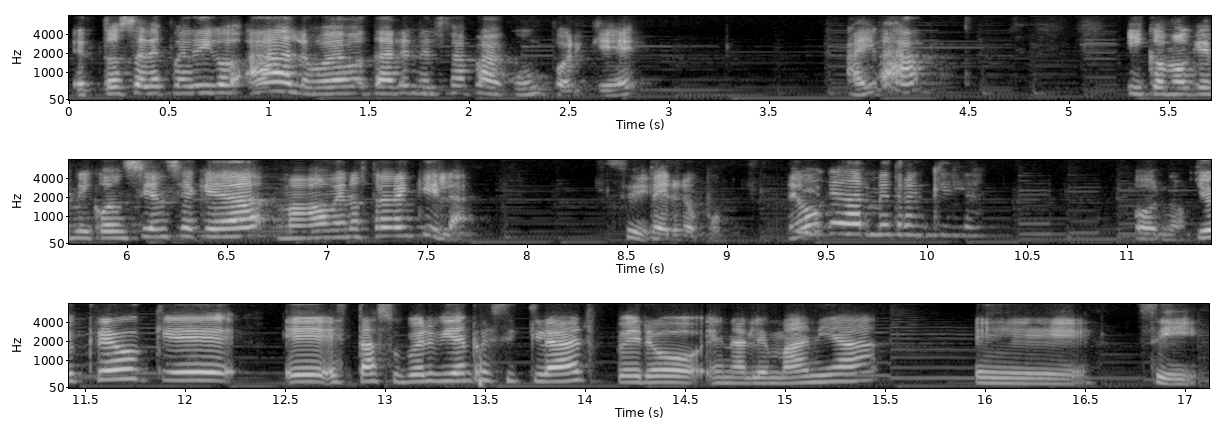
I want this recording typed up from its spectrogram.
Entonces después digo, ah, lo voy a botar en el zapacum porque ahí va. Y como que mi conciencia queda más o menos tranquila. Sí. Pero, ¿debo quedarme tranquila o no? Yo creo que eh, está súper bien reciclar, pero en Alemania eh, sí,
